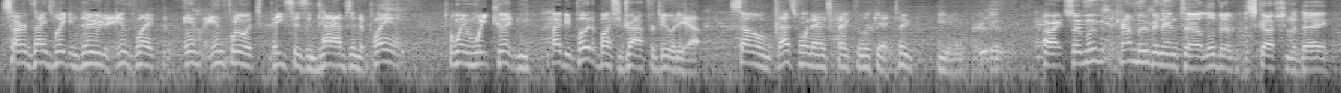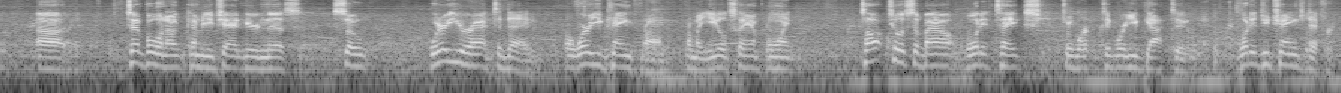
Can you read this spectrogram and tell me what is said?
certain things we can do to inflect, in, influence pieces and times in the plant to when we couldn't maybe put a bunch of dry fertility out. So that's one aspect to look at too. You know. All right, so moving, kind of moving into a little bit of a discussion today. Uh, Temple, and I'll come to you, Chad, here in this. So, where you're at today, or where you came from, from a yield standpoint, talk to us about what it takes to work to where you got to. What did you change different?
